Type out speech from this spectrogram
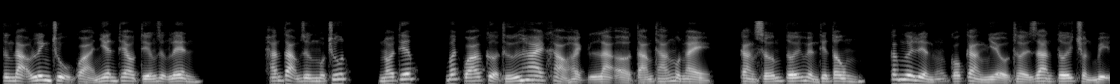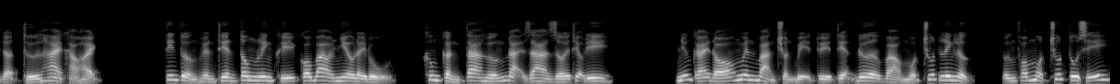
từng đạo linh trụ quả nhiên theo tiếng dựng lên. Hắn tạm dừng một chút, nói tiếp, bất quá cửa thứ hai khảo hạch là ở 8 tháng một ngày, càng sớm tới huyền thiên tông, các ngươi liền có càng nhiều thời gian tới chuẩn bị đợt thứ hai khảo hạch. Tin tưởng huyền thiên tông linh khí có bao nhiêu đầy đủ, không cần ta hướng đại gia giới thiệu đi. Những cái đó nguyên bản chuẩn bị tùy tiện đưa vào một chút linh lực, ứng phó một chút tu sĩ,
